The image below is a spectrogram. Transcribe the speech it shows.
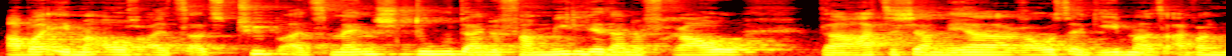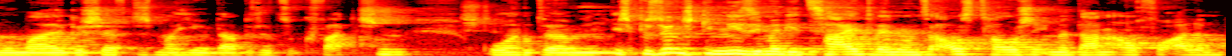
aber eben auch als, als Typ, als Mensch, du, deine Familie, deine Frau, da hat sich ja mehr raus ergeben, als einfach nur mal geschäftlich mal hier und da ein bisschen zu quatschen. Und ähm, ich persönlich genieße immer die Zeit, wenn wir uns austauschen, immer dann auch vor allem,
